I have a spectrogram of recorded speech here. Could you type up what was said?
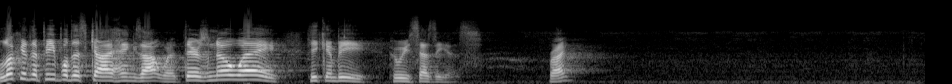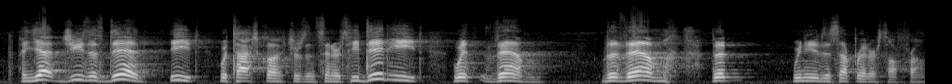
Look at the people this guy hangs out with. There's no way he can be who he says he is. Right? And yet, Jesus did eat with tax collectors and sinners. He did eat with them, the them that we needed to separate ourselves from.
